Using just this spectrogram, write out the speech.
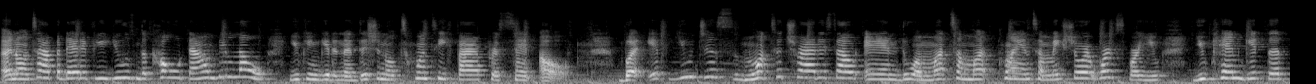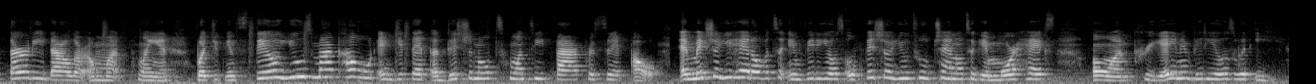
And on top of that, if you use the code down below, you can get an additional 25% off. But if you just want to try this out and do a month-to-month -month plan to make sure it works for you, you can get the $30 a month plan, but you can still use my code and get that additional 25% off. And make sure you head over to InVideo's official YouTube channel to get more hacks on creating videos with ease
